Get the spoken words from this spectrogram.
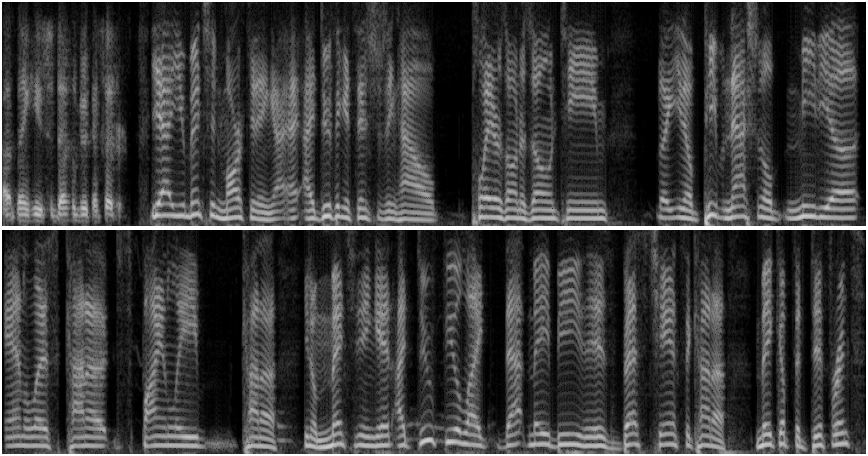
I think he should definitely be considered. Yeah, you mentioned marketing. I, I do think it's interesting how players on his own team, the you know people national media analysts kind of finally kind of you know mentioning it. I do feel like that may be his best chance to kind of make up the difference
